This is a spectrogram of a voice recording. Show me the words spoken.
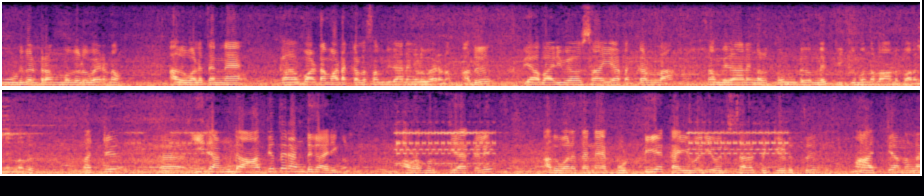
കൂടുതൽ ഡ്രമ്മുകൾ വരണം. അതുപോലെ തന്നെ വടമടക്കുള്ള സംവിധാനങ്ങൾ വരണം. അത് വ്യാപാരി വ്യവസായി അടക്കമുള്ള സംവിധാനങ്ങൾ കൊണ്ടുവന്ന് എത്തിക്കുമെന്നുള്ളതാണ് പറഞ്ഞുള്ളത് മറ്റ് ഈ രണ്ട് ആദ്യത്തെ രണ്ട് കാര്യങ്ങൾ. അവിടെ വൃത്തിയാക്കൽ അതുപോലെ തന്നെ പൊട്ടിയ കൈവരി ഒരു സ്ഥലത്തേക്ക് എടുത്ത് മാറ്റുക എന്നുള്ള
